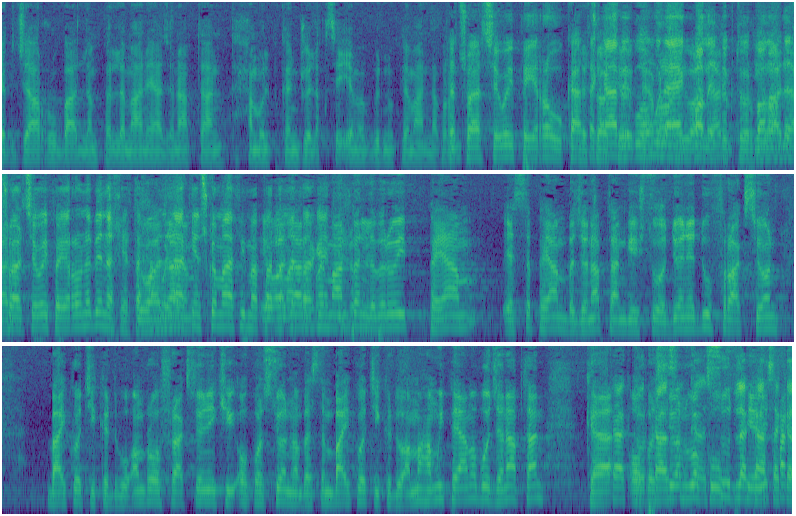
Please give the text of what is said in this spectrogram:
یەکجار ڕووبات لەم پەرلەمانەیە جەنابان تحمل بکەن گوێ لە قسەی ئێمە بگرن و پێمان نەبڕن چوارچەوەی پەیڕە و کاتەکەێک بەڵێ دکتۆر بەڵام لە چوارچەوەی پەیڕۆ نەبێ نەخێرتەوەکە مافی مەپەرلەمانەکەمان بن لەبەرەوەی پەیام ئێستا پەیام بە جەنابان گەیشتووە دوێنێ دوو فراکسیۆن بایکۆتی کردبوو ئەمڕۆ فراکسیۆنێکی ئۆپۆسیۆن مەبەستم بایکۆتی کردو ئەمە هەمووی پەیامە بۆ جەنابان کە ئۆپۆسیۆن سود لە کاسەکە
